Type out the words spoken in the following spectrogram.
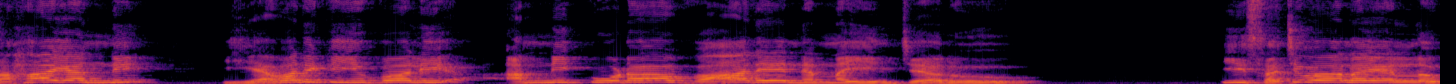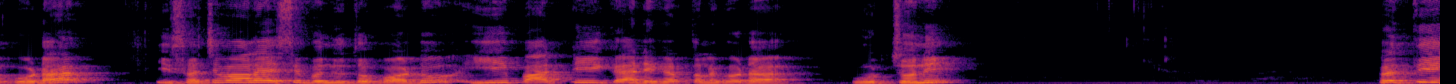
సహాయాన్ని ఎవరికి ఇవ్వాలి? అన్నీ కూడా వారే నిర్ణయించారు. ఈ సచివాలయాల్లో కూడా ఈ సచివాలయ సిబ్బందితో పాటు ఈ పార్టీ కార్యకర్తలు కూడా కూర్చొని ప్రతి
